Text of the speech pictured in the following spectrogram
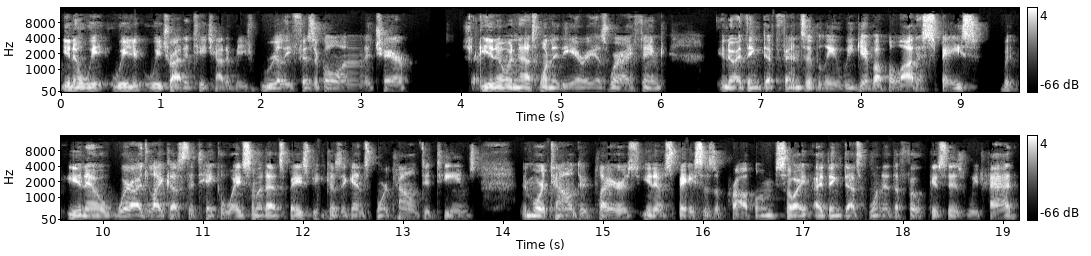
you know we we we try to teach how to be really physical on the chair, sure. you know, and that's one of the areas where I think you know I think defensively we give up a lot of space you know where I'd like us to take away some of that space because against more talented teams and more talented players, you know, space is a problem. So I, I think that's one of the focuses we've had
